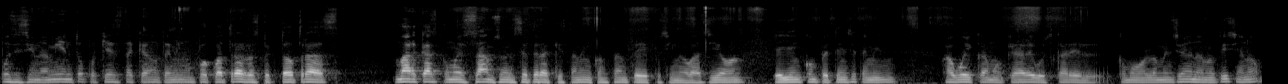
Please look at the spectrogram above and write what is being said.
posicionamiento, porque ya se está quedando también un poco atrás respecto a otras marcas como es Samsung, etcétera, que están en constante pues, innovación. Y ahí en competencia también Huawei como que ha de buscar el, como lo menciona en la noticia, ¿no?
